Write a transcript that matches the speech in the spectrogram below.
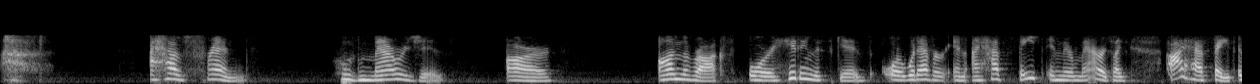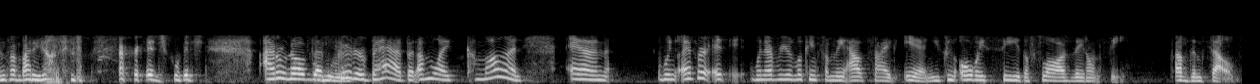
I have friends whose marriages are on the rocks or hitting the skids or whatever and I have faith in their marriage. Like I have faith in somebody else's marriage, which I don't know if that's Mhm. good or bad, but I'm like, come on. And whenever it- whenever you're looking from the outside in, you can always see the flaws they don't see of themselves,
